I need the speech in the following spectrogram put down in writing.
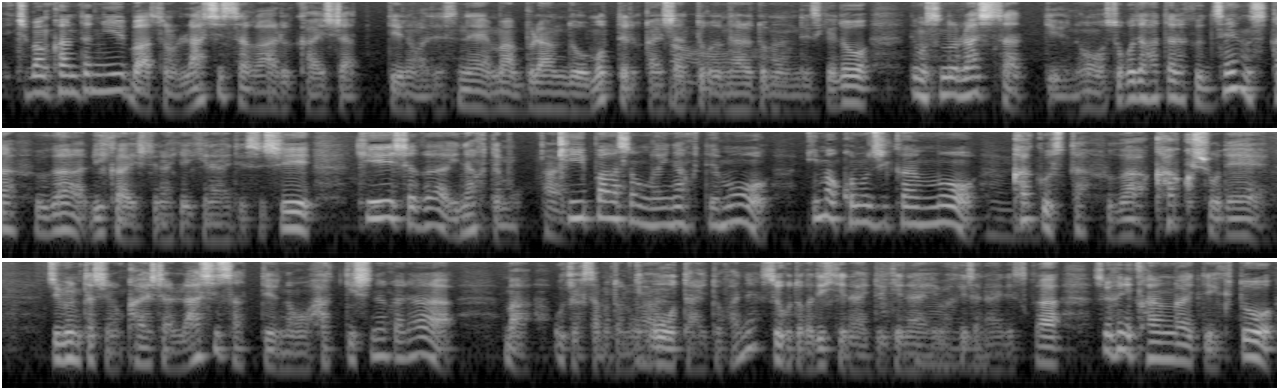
一番簡単に言えばそのらしさがある会社っていうのがですね、まあ、ブランドを持ってる会社ってことになると思うんですけどでもそのらしさっていうのをそこで働く全スタッフが理解してなきゃいけないですし経営者がいなくても、はいキーパーソンがいなくても今この時間もうん各スタッフが各所で自分たちの会社らしさっていうのを発揮しながら、まあ、お客様との応対とかね、そういうことができてないといけないわけじゃないですか、そういうふうに考えていくと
